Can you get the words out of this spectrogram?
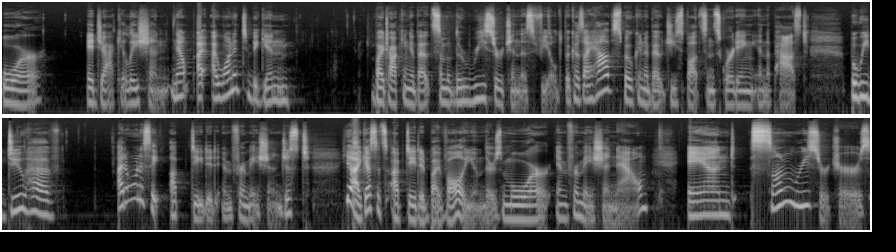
or ejaculation. Now, I, I, wanted to begin by talking about some of the research in this field because I have spoken about G spots and squirting in the past, but we do have, I don't want to say updated information, just, yeah, I guess it's updated by volume. There's more information now. And some researchers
